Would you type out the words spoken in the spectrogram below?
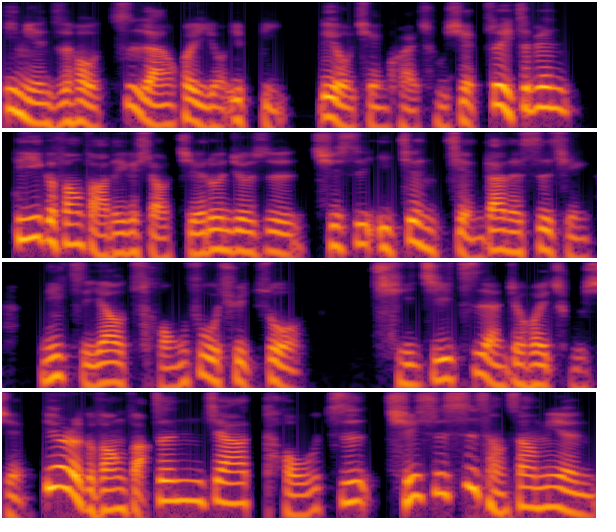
一年之后自然会有一笔六千块出现。所以这边第一个方法的一个小结论就是，其实一件简单的事情。你只要重复去做，奇迹自然就会出现。第二个方法，增加投资。其实市场上面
